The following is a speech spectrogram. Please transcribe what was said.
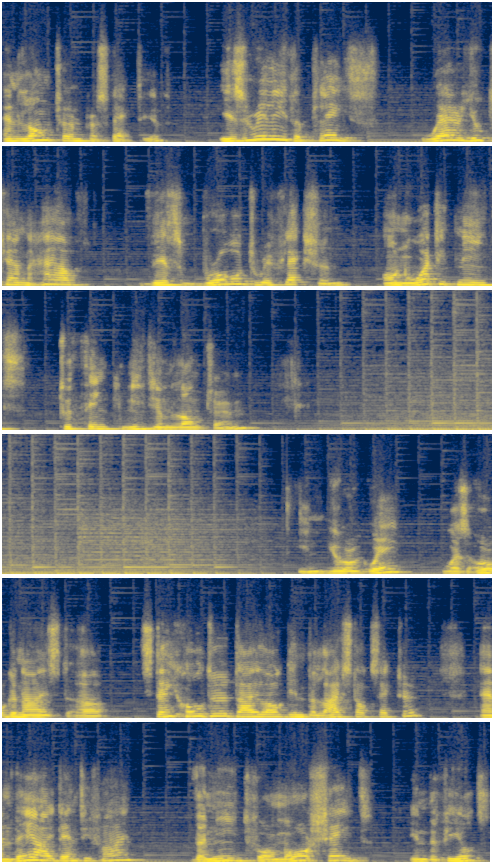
and long-term perspective, is really the place where you can have this broad reflection on what it needs to think medium long term. In Uruguay was organized a stakeholder dialogue in the livestock sector and they identify the need for more shade in the fields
